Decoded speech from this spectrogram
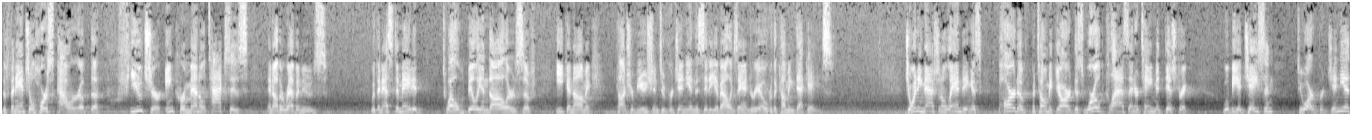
the financial horsepower of the future incremental taxes and other revenues with an estimated $12 billion of economic contribution to Virginia and the city of Alexandria over the coming decades. Joining National Landing as part of Potomac Yard, this world class entertainment district will be adjacent to our Virginia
